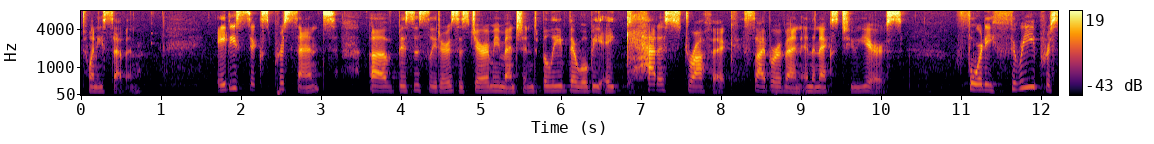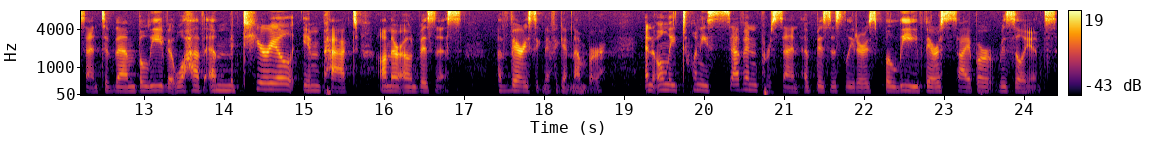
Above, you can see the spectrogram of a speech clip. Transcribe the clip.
27. 86% of business leaders, as Jeremy mentioned, believe there will be a catastrophic cyber event in the next two years. 43% of them believe it will have a material impact on their own business, a very significant number. And only 27% of business leaders believe there's cyber resilience.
